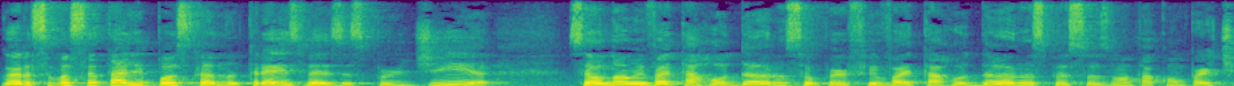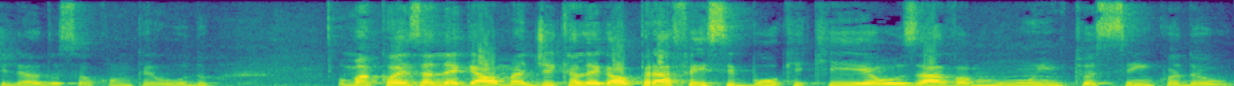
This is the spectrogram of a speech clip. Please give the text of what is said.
Agora, se você está ali postando três vezes por dia, seu nome vai estar tá rodando, seu perfil vai estar tá rodando, as pessoas vão estar tá compartilhando o seu conteúdo. Uma coisa legal, uma dica legal para Facebook que eu usava muito assim quando eu,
